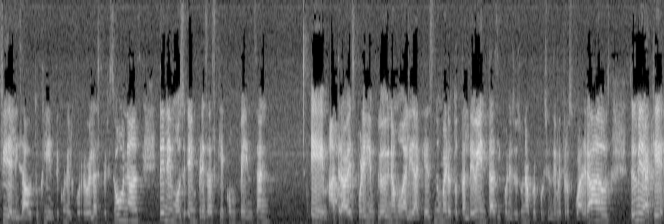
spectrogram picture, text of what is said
fidelizado tu cliente con el correo de las personas. Tenemos empresas que compensan eh, a través, por ejemplo, de una modalidad que es número total de ventas y con eso es una proporción de metros cuadrados. Entonces, mira que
